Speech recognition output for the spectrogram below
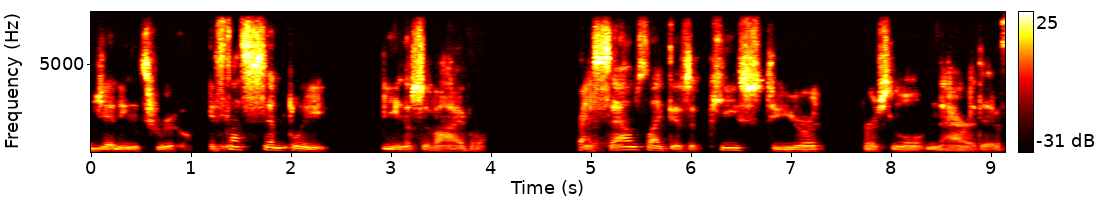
getting through, it's not simply being a survivor. Right. It sounds like there's a piece to your personal narrative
